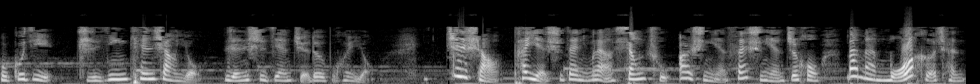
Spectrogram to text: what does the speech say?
我估计只因天上有人世间绝对不会有。至少他也是在你们俩相处二十年、三十年之后，慢慢磨合成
